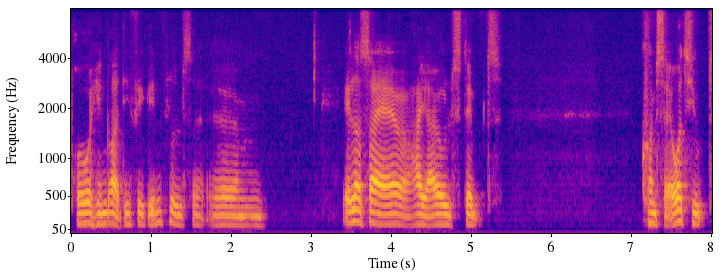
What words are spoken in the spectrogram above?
prøve at hindre, at de fik indflydelse. Øhm, ellers så er, har jeg jo stemt konservativt,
